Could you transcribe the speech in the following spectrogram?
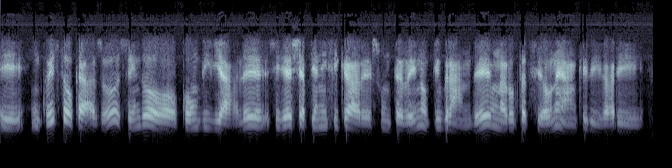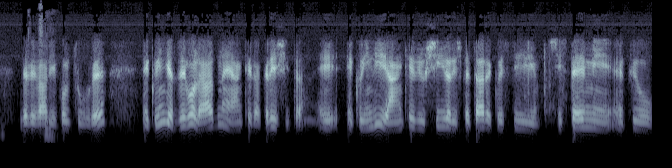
E in questo caso, essendo conviviale, si riesce a pianificare su un terreno più grande una rotazione anche vari, delle varie colture e quindi agevolarne anche la crescita e, e, quindi anche riuscire a rispettare questi sistemi eh, più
